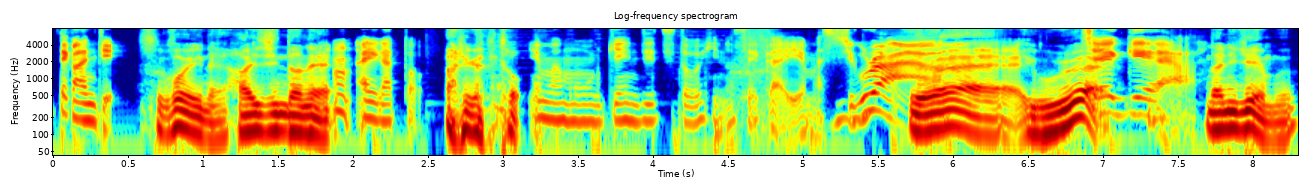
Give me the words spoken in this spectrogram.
って感じ。すごいね。廃人だねう。ん、ありがとう。ありがとう。今もう現実逃避の世界へまっしぐらイェーイうえチェケー何ゲーム？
